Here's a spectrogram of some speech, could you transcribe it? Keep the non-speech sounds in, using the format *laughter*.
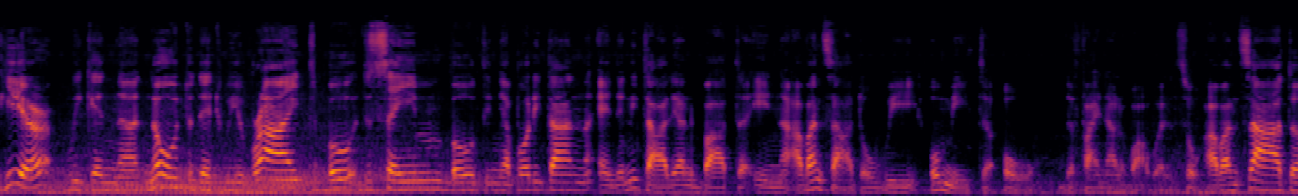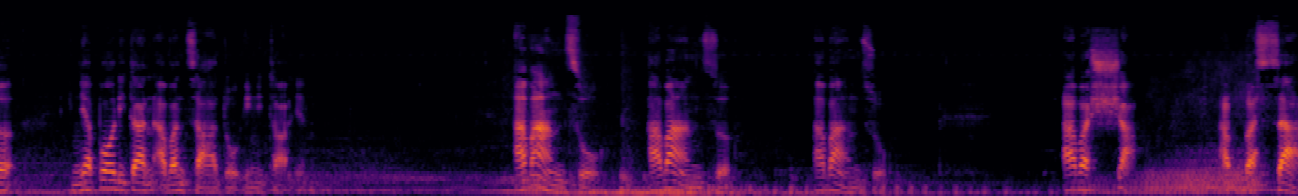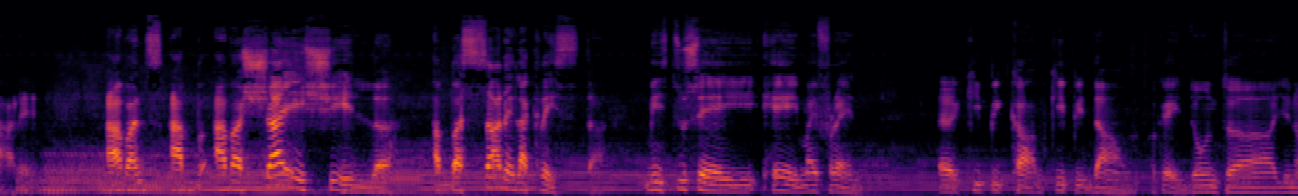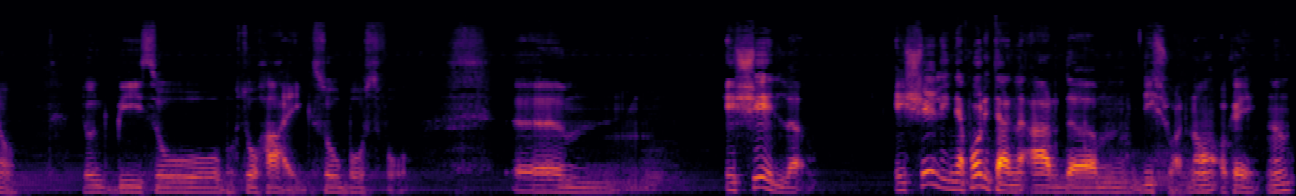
Here we can uh, note that we write both the same both in Napolitan and in Italian, but in avanzato we omit O, the final vowel. So avanzato in Napolitan, avanzato in Italian. Avanzo, avanzo, avanzo. Avascià abbassare, avanz, ab, avasciare scel, abbassare la cresta, means to say, hey, my friend, uh, keep it calm, keep it down, okay? Don't, uh, you know, don't be so so high, so boastful. Um, Eshel, Eshel in Napolitan are the, um, this one, no? Okay. Mm?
